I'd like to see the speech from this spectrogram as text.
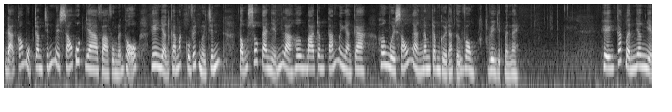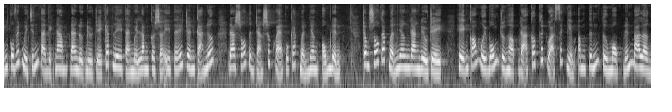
đã có 196 quốc gia và vùng lãnh thổ ghi nhận ca mắc COVID-19. Tổng số ca nhiễm là hơn 380.000 ca, hơn 16.500 người đã tử vong vì dịch bệnh này. Hiện các bệnh nhân nhiễm COVID-19 tại Việt Nam đang được điều trị cách ly tại 15 cơ sở y tế trên cả nước, đa số tình trạng sức khỏe của các bệnh nhân ổn định. Trong số các bệnh nhân đang điều trị, hiện có 14 trường hợp đã có kết quả xét nghiệm âm tính từ 1 đến 3 lần.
